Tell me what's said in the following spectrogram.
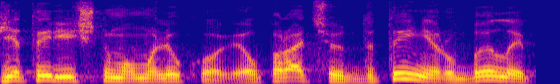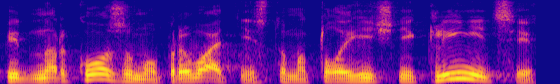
п'ятирічному малюкові. Операцію дитині робили під наркозом у приватній стоматологічній клініці.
